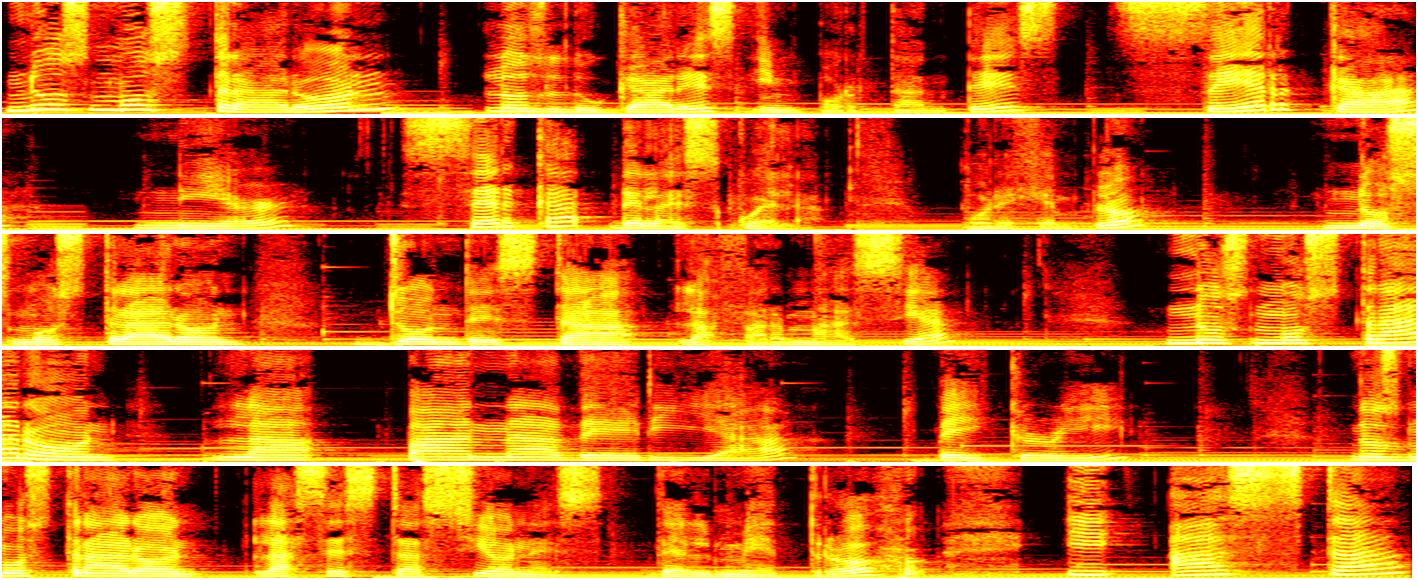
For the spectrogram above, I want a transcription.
Nos mostraron los lugares importantes cerca, near, cerca de la escuela. Por ejemplo, nos mostraron dónde está la farmacia. Nos mostraron la panadería, bakery. Nos mostraron las estaciones del metro y hasta,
